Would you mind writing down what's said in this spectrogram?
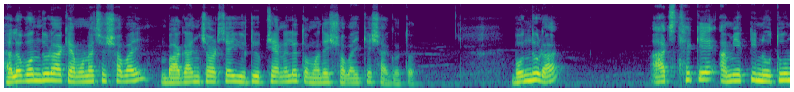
হ্যালো বন্ধুরা, কেমন আছো সবাই? বাগান চর্চা ইউটিউব চ্যানেলে তোমাদের সবাইকে স্বাগত। বন্ধুরা, আজ থেকে আমি একটি নতুন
